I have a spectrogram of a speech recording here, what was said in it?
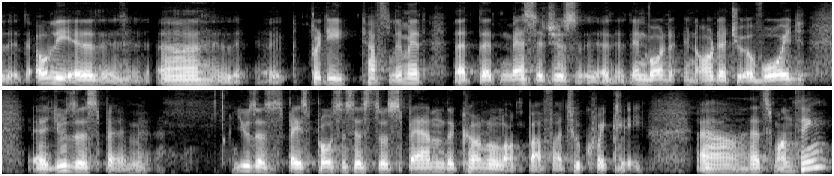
that only a, a, a, pretty tough limit that, that messages uh, in order, in order to avoid uh, user spam, user space processes to spam the kernel log buffer too quickly. Uh, that's one thing.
